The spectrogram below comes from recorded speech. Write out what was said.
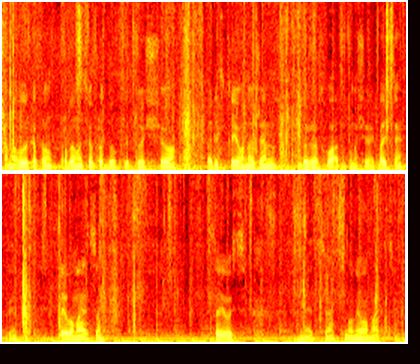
Сама велика проблема цього продукту, то що порізати його ножем дуже складно, тому що, як бачите, він цей ламається, цей ось гнеться, але не ламається.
